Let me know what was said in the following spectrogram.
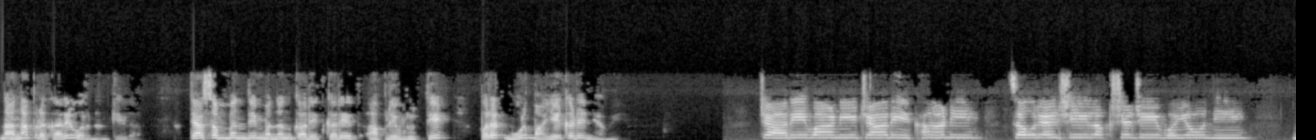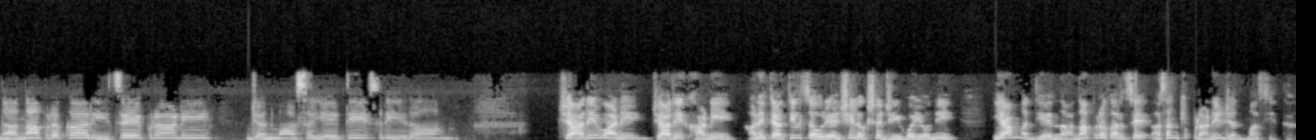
नाना प्रकारे वर्णन केला. त्या संबंधी मनन करीत करीत आपली वृत्ती परत मूळ मायेकडे न्यावी. चारी वाणी चारी खाणी चौऱ्याऐंशी लक्ष जीवयोनी नाना प्रकारीचे प्राणी जन्मास येती श्रीराम. चारी वाणी चारी खाणी आणि त्यातील चौऱ्याऐंशी लक्ष जीवयोनी यामध्ये नाना प्रकारचे असंख्य प्राणी जन्मास येतात.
